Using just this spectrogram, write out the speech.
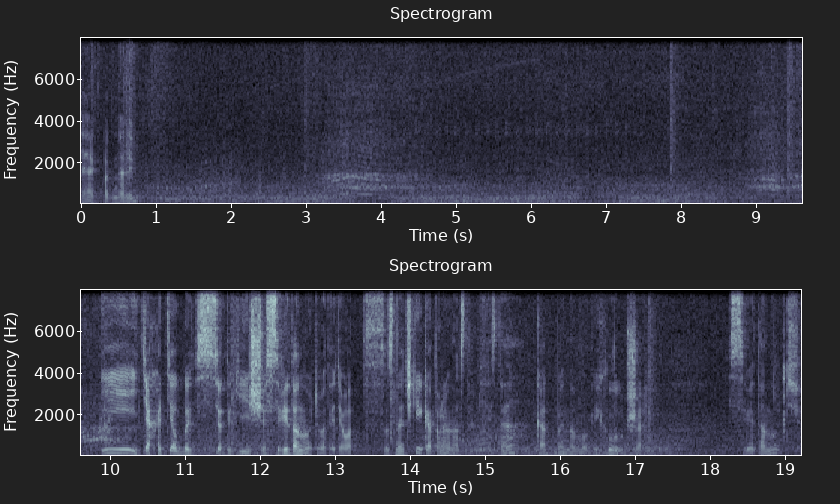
Так, погнали. И я хотел бы все-таки еще светануть вот эти вот значки, которые у нас там есть, да? Как бы нам их лучше светануть?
